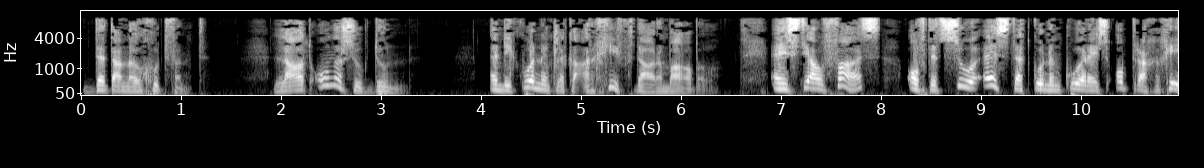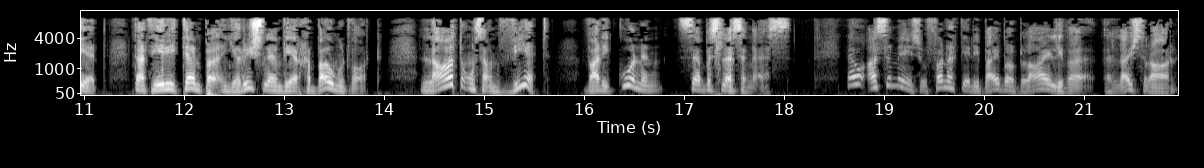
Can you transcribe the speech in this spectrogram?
dit dan nou goedvind, laat ondersoek doen in die koninklike argief daar in Babel en stel vas of dit so is dat koning Kores opdrag gegee het dat hierdie tempel in Jerusalem weer gebou moet word. Laat ons aan weet wat die koning se beslissing is. Nou as 'n mens so vinnig deur die Bybel blaai, liewe luisteraar,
